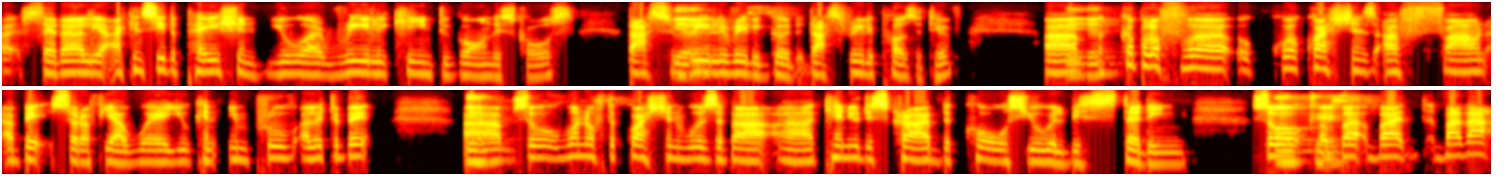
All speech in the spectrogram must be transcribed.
I said earlier, I can see the patient. You are really keen to go on this course. That's yeah. really, really good. That's really positive. Um, yeah. A couple of uh, questions I found a bit sort of, yeah, where you can improve a little bit. Yeah. Um, so one of the question was about, uh, can you describe the course you will be studying? So, okay. but but but that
